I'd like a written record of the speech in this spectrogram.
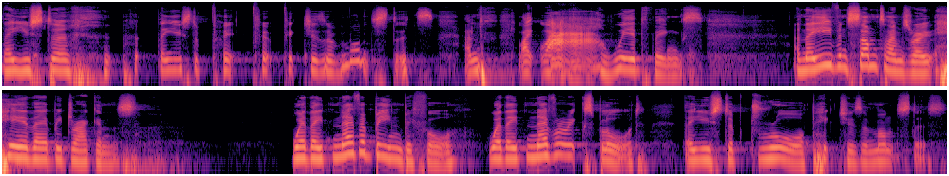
they used to they used to put, put pictures of monsters and like wow weird things. And they even sometimes wrote here there be dragons where they'd never been before where they'd never explored they used to draw pictures of monsters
